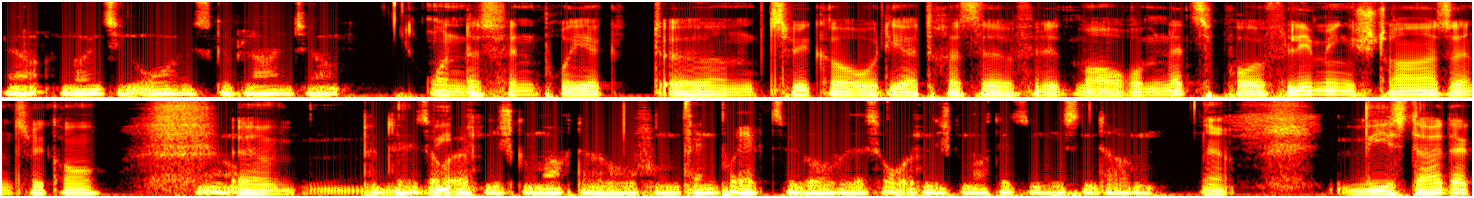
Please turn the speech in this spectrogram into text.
ja, 19 Uhr ist geplant, ja. Und das Fanprojekt ähm, Zwickau, die Adresse findet man auch im Netz, Paul-Fleming-Straße in Zwickau. ja. Ähm, Wird ja jetzt auch öffentlich gemacht, also vom Fanprojekt Zwickau wird das auch öffentlich gemacht jetzt in den nächsten Tagen. wie ist da der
